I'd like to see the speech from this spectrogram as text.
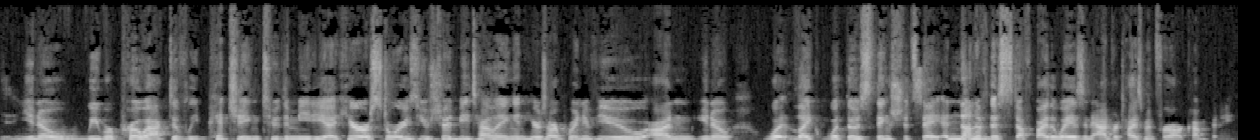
you know we were proactively pitching to the media. Here are stories you should be telling and here's our point of view on you know what like what those things should say. And none of this stuff by the way is an advertisement for our company.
